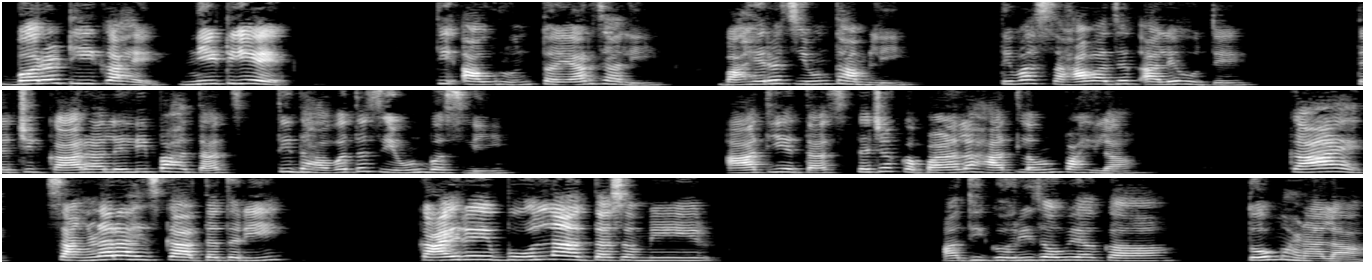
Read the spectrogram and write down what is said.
बरं ठीक आहे नीट ये. ती आवरून तयार झाली. बाहेरच येऊन थांबली. तेव्हा सहा वाजत आले होते. त्याची कार आलेली पाहताच ती धावतच येऊन बसली. आत येताच त्याच्या कपाळाला हात लावून पाहिला. काय? सांगणार आहेस का आता तरी? काय रे? बोल ना आता समीर. आधी घरी जाऊया का? तो म्हणाला.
